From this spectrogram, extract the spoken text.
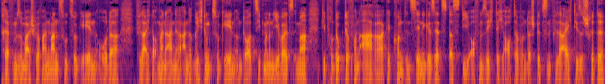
treffen, zum Beispiel auf einen Mann zuzugehen oder vielleicht auch mal in eine andere Richtung zu gehen. Und dort sieht man dann jeweils immer die Produkte von ARA gekonnt in Szene gesetzt, dass die offensichtlich auch dabei unterstützen, vielleicht diese Schritte,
